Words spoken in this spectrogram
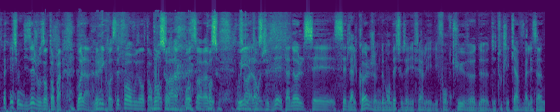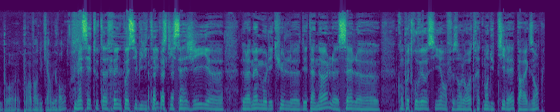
je me disais, je vous entends pas. Voilà, le micro, cette fois on vous entend. Bonsoir. Bonsoir à vous. Bonsoir. Oui, Bonsoir alors je disais, éthanol, c'est, c'est de l'alcool. Je me demandais si vous alliez faire les, les fonds de cuve de, de toutes les caves valaisannes pour, pour avoir du carburant. Mais c'est tout à fait une possibilité puisqu'il s'agit euh, de la même molécule d'éthanol, celle euh, qu'on peut trouver aussi en faisant le retraitement du petit lait, par exemple.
